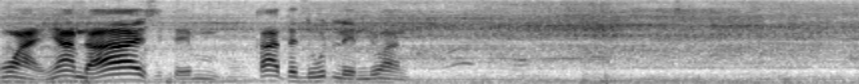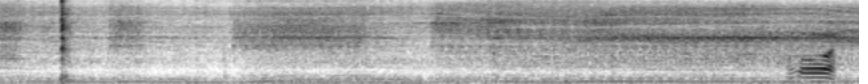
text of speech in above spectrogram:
ห่วยย่ามได้สิเต็มข้าแต่ดูดเลนอยู่หันโอ้ย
